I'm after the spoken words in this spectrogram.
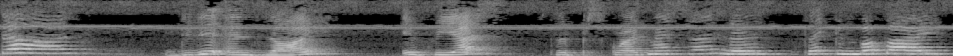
done. Did you enjoy? If yes, subscribe my channel. Second, bye bye.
